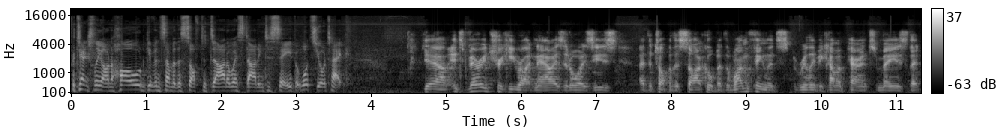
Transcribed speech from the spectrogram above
potentially on hold, given some of the softer data we're starting to see. But what's your take? Yeah, it's very tricky right now, as it always is at the top of the cycle. But the one thing that's really become apparent to me is that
